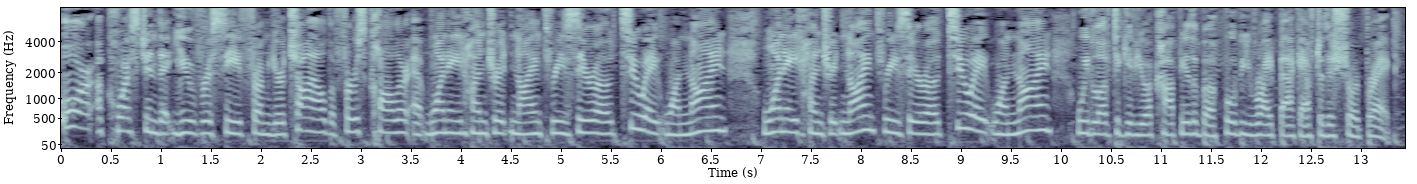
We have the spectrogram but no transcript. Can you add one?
or a question that you've received from your child, the first caller at 1-800-930-2819, 1-800-930-2819. We'd love to give you a copy of the book. We'll be right back after this short break.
